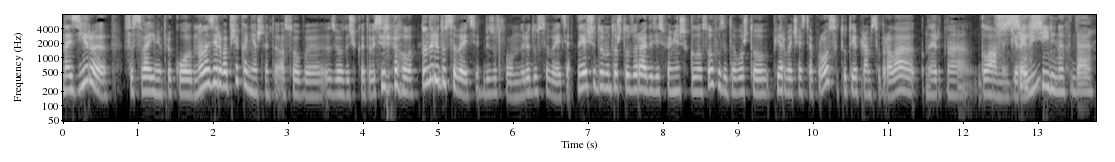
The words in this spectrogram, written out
Назира со своими приколами. Но Назира вообще, конечно, это особая звездочка этого сериала. Но наряду с Эвети, безусловно, наряду с Эвети. Но я еще думаю, то, что у Зурайда здесь поменьше голосов из-за того, что первая часть опроса, тут я прям собрала, наверное, главных Всех героинь. Всех сильных, да.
